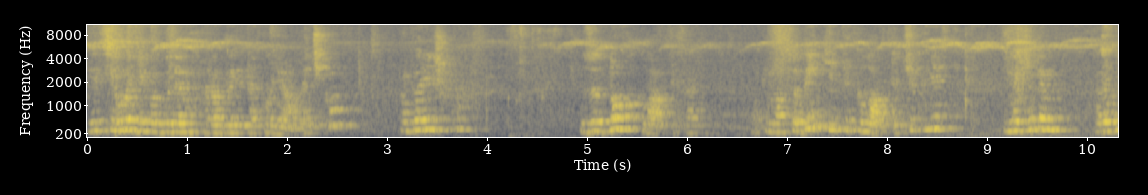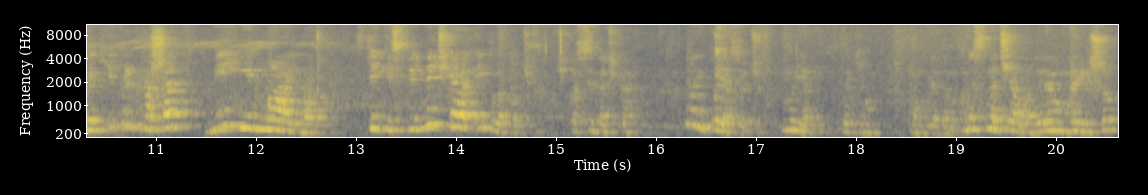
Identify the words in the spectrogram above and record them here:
І сьогодні ми будемо робити таку лялечку, оберіжку, з одного клаптика. От у нас один тільки клаптичок є. Ми будемо робити і прикрашати мінімально. Тільки спідничка і платочка, косиночка, ну і поясочок. Ну я потім видам. Ми спочатку беремо горішок,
